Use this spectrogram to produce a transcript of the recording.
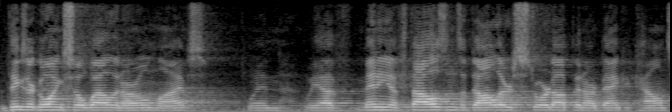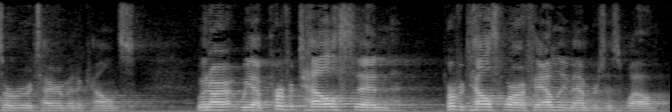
And things are going so well in our own lives, when we have many of thousands of dollars stored up in our bank accounts or retirement accounts, when our, we have perfect health and perfect health for our family members as well,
